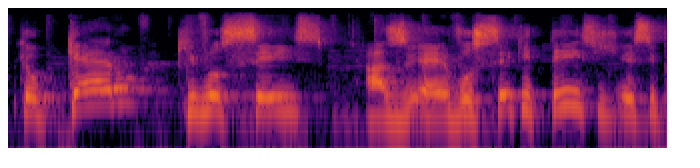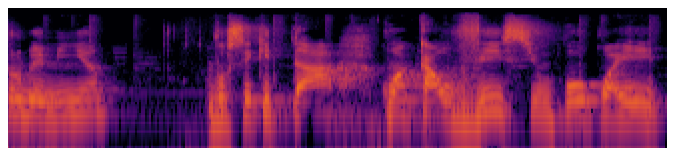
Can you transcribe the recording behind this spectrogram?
porque eu quero que vocês, as, é, você que tem esse, esse probleminha você que tá com a calvície um pouco aí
